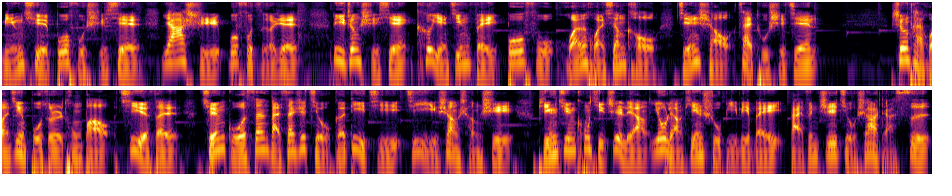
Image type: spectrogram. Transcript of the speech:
明确拨付时限，压实拨付责任，力争实现科研经费拨付环环相扣，减少在途时间。生态环境部昨日通报，七月份全国三百三十九个地级及以上城市平均空气质量优良天数比例为百分之九十二点四，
